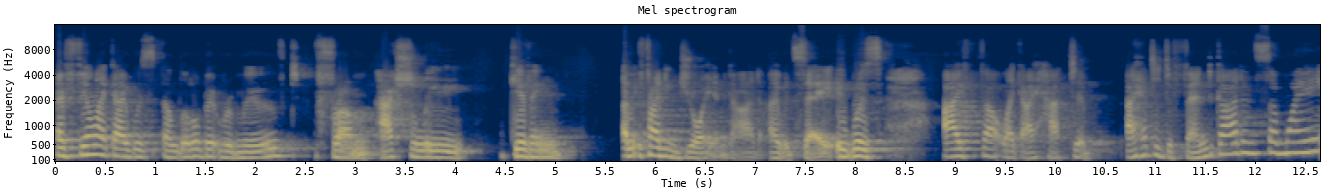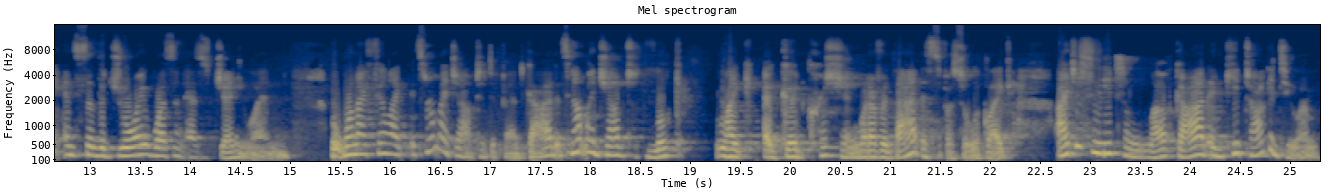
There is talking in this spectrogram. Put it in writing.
I feel like I was a little bit removed from actually giving, I mean, finding joy in God, I would say. It was, I felt like I had to I had to defend God in some way, and so the joy wasn't as genuine. But when I feel like it's not my job to defend God, it's not my job to look like a good Christian, whatever that is supposed to look like. I just need to love God and keep talking to Him.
